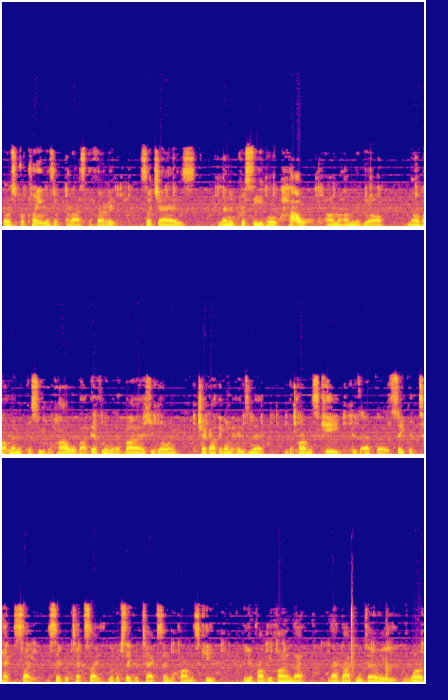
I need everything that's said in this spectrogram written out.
first proclaimers of Rastafari, such as Leonard Percival Howell. I don't know how many of y'all know about Leonard Percival Howell, but I definitely would advise you go and check out. I think on the internet, the Promise Key is at the Sacred Text site. The Sacred Text site. Look up Sacred Text and the Promise Key, and you'll probably find that that documentary work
